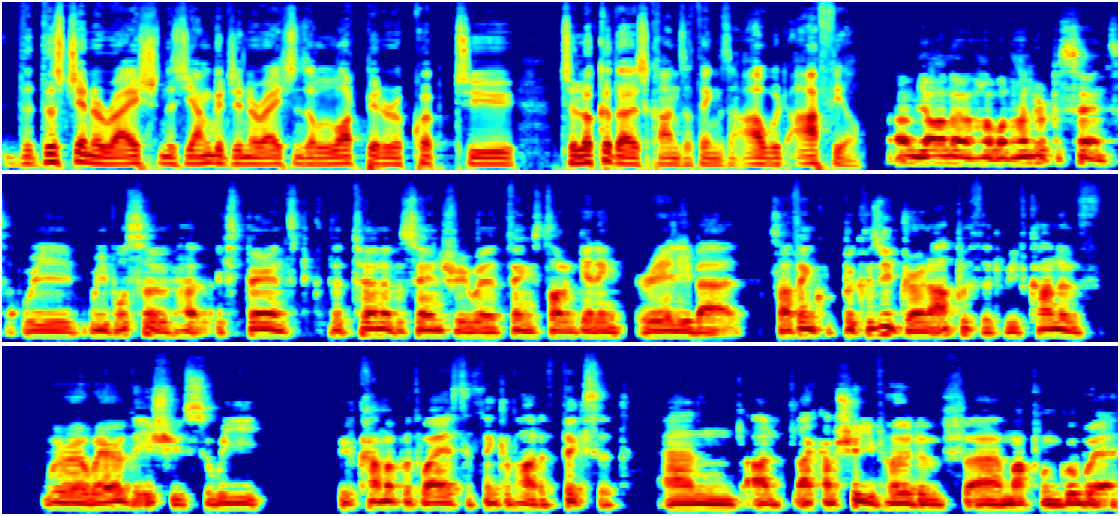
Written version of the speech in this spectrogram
that this generation, this younger generation, is a lot better equipped to to look at those kinds of things. I would, I feel. Um, yeah, no, one hundred percent. We we've also experienced the turn of the century where things started getting really bad, So I think because we've grown up with it, we've kind of we're aware of the issues, so we we've come up with ways to think of how to fix it. And I'd, like I'm sure you've heard of uh, Mapungubwe.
